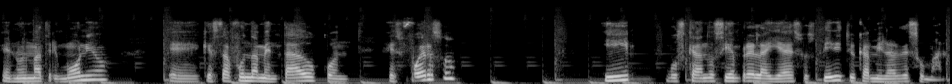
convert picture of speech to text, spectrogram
en un matrimonio eh, que está fundamentado con esfuerzo y buscando siempre la guía de su espíritu y caminar de su mano.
